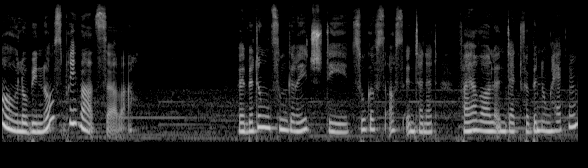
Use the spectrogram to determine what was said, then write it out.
Oh, Lobinos Privatserver. Verbindung zum Gerät steht. Zugriff aufs Internet. Firewall entdeckt. Verbindung hacken?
